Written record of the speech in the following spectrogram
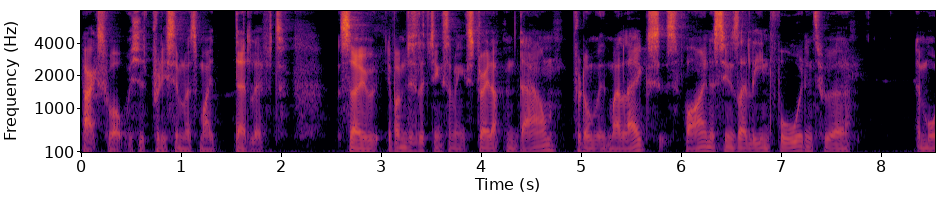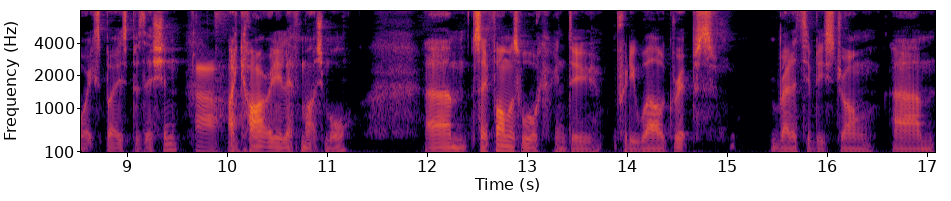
back squat, which is pretty similar to my deadlift. So if I'm just lifting something straight up and down, predominantly with my legs, it's fine. As soon as I lean forward into a, a more exposed position, Ah. I can't really lift much more. Um, so farmer's walk I can do pretty well. Grips relatively strong. Um,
